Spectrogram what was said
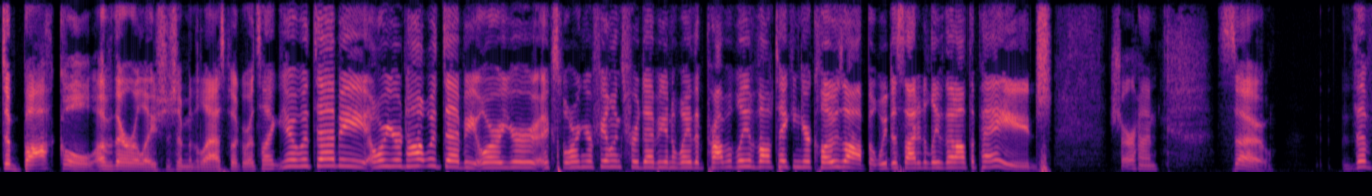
debacle of their relationship in the last book, where it's like you're with Debbie, or you're not with Debbie, or you're exploring your feelings for Debbie in a way that probably involved taking your clothes off, but we decided to leave that off the page. Sure, hun. So the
